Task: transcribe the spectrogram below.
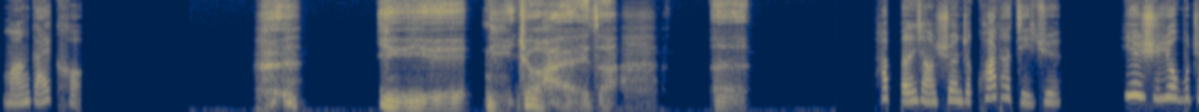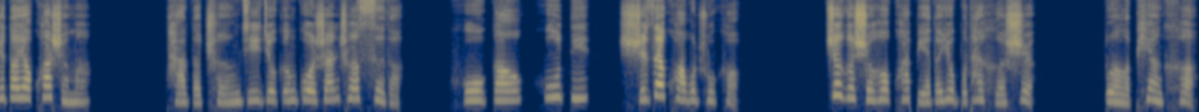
忙改口：“哼，依依，你这孩子，呃。”他本想顺着夸他几句，一时又不知道要夸什么。他的成绩就跟过山车似的，忽高忽低，实在夸不出口。这个时候夸别的又不太合适，顿了片刻，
